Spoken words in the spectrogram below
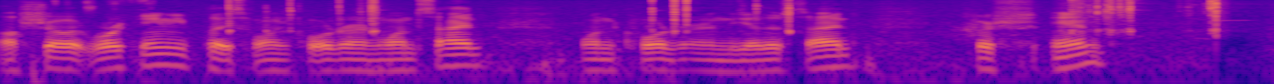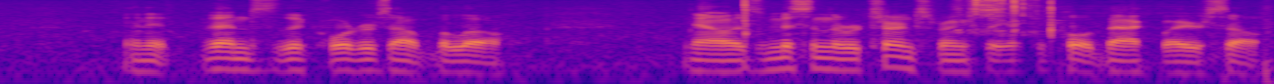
I'll show it working. You place one quarter on one side, one quarter on the other side, push in, and it vends the quarters out below. Now it's missing the return spring, so you have to pull it back by yourself.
